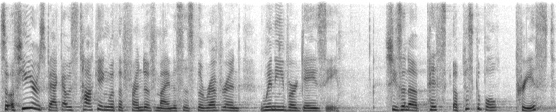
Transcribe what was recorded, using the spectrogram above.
So, a few years back, I was talking with a friend of mine. This is the Reverend Winnie Varghese. She's an Episcopal priest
